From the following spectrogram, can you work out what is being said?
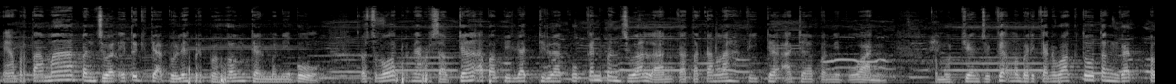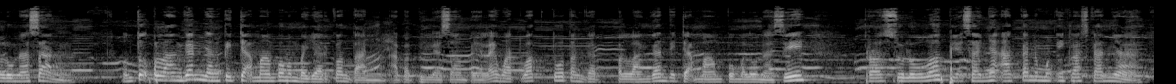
yang pertama, penjual itu tidak boleh berbohong dan menipu. Rasulullah pernah bersabda, apabila dilakukan penjualan, katakanlah tidak ada penipuan. Kemudian juga memberikan waktu tenggat pelunasan untuk pelanggan yang tidak mampu membayar kontan. Apabila sampai lewat waktu tenggat pelanggan tidak mampu melunasi, Rasulullah biasanya akan mengikhlaskannya.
